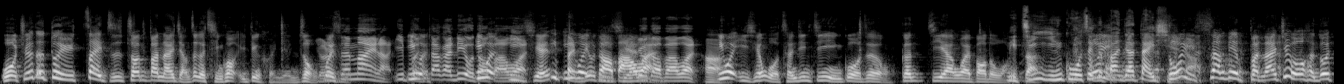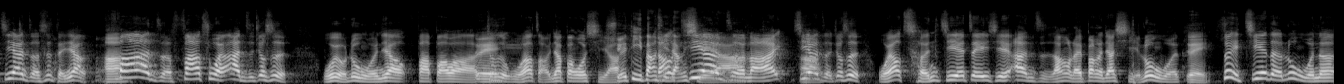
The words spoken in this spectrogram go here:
我觉得对于在职专班来讲，这个情况一定很严重。为什么卖了，一本大概六到八万。因为以前一本六到八万，六到八万啊。因为以前我曾经经营过这种跟积案外包的网站，你经营过这个帮人家代写，所以上面本来就有很多积案者是怎样发案者发出来案子就是。我有论文要发包啊，就是我要找人家帮我写啊，学弟帮学长写啊。接案者来，接案者就是我要承接这一些案子，然后来帮人家写论文。对，所以接的论文呢，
